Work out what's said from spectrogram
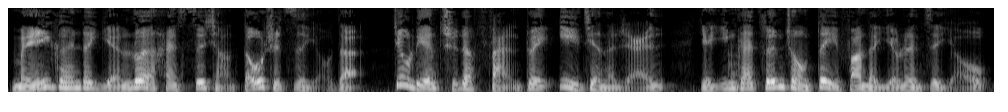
每一个人的言论和思想都是自由的，就连持着反对意见的人也应该尊重对方的言论自由。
